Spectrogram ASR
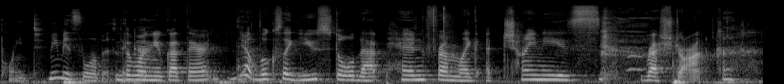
point. Maybe it's a little bit thicker. the one you've got there, Yeah. it looks like you stole that pen from like a Chinese restaurant.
